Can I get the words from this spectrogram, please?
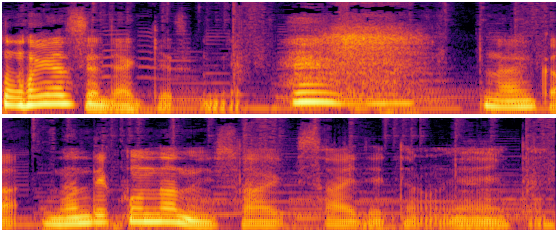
思いますよね、アッケーさんね。なんか、なんでこんなのに騒いでたのね、みたいな。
